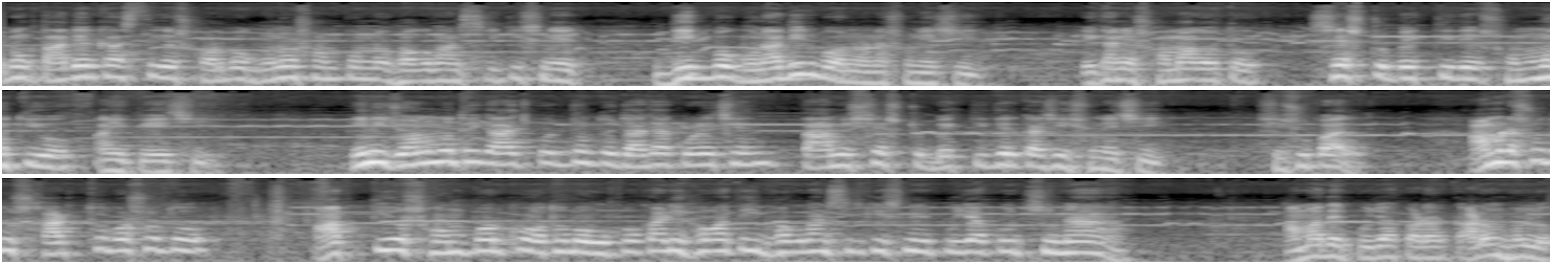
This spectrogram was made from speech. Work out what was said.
এবং তাদের কাছ থেকে সর্বগুণসম্পন্ন ভগবান শ্রীকৃষ্ণের দিব্য গুণাদির বর্ণনা শুনেছি। এখানে সমাগত শ্রেষ্ঠ ব্যক্তিদের সম্মতিও আমি পেয়েছি। ইনি জন্ম থেকে আজ পর্যন্ত যা যা করেছেন তা আমি শ্রেষ্ঠ ব্যক্তিদের কাছেই শুনেছি। শিশুপাল, আমরা শুধু স্বার্থবশত আত্মীয় সম্পর্ক অথবা উপকারী হওয়াতেই ভগবান শ্রীকৃষ্ণের পূজা করছি না। আমাদের পূজা করার কারণ হলো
